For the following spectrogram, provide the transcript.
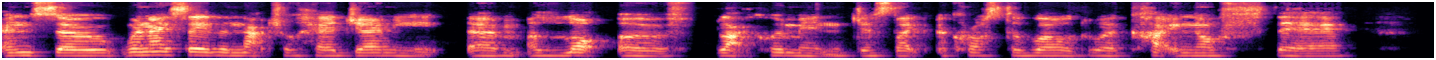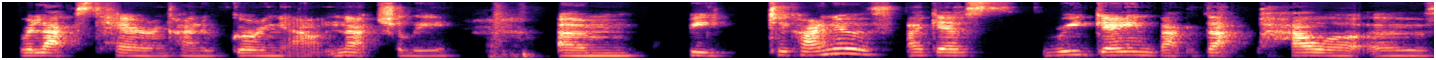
and so when I say the natural hair journey, um, a lot of black women just like across the world were cutting off their relaxed hair and kind of growing it out naturally um be to kind of i guess regain back that power of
